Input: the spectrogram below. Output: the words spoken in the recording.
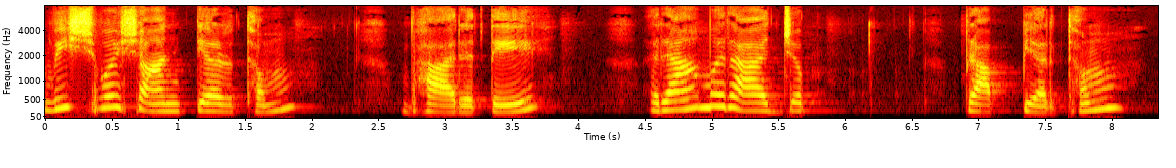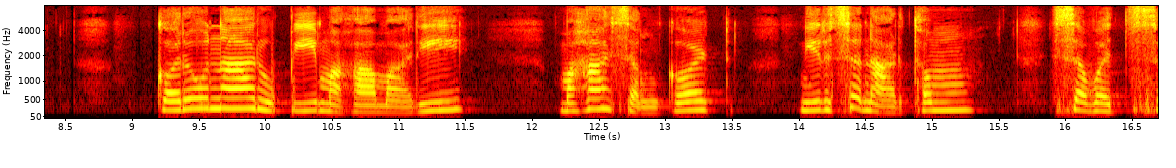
विश्वशान्त्यर्थं भारते रामराज्यप्राप्यर्थं करोनारूपी महामारी महासंकट निरसनार्थं सवत्स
